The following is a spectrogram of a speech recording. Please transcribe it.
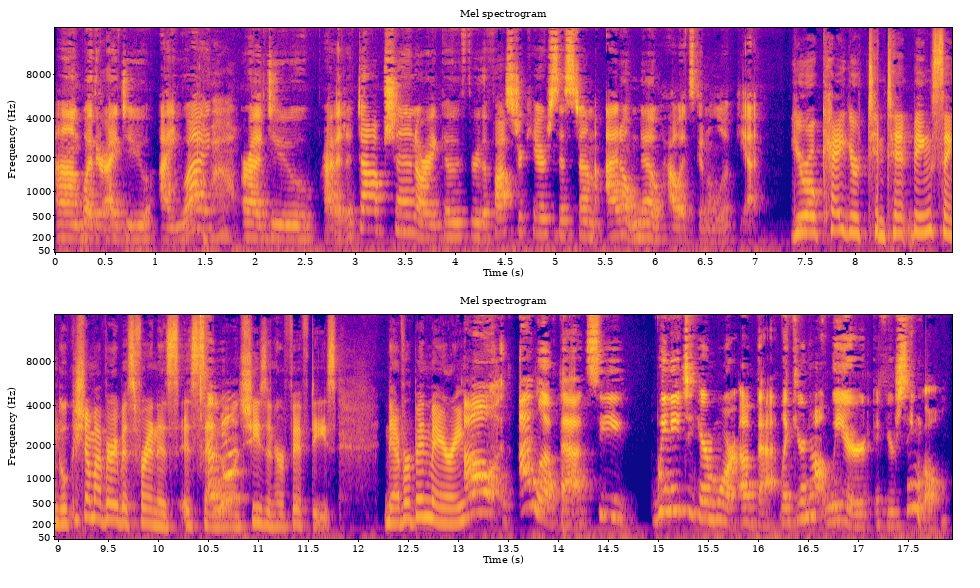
um, whether I do IUI or I do private adoption or I go through the foster care system. I don't know how it's going to look yet. You're okay. You're content being single because you know my very best friend is is single yeah? and she's in her fifties, never been married. Oh, I love that. See, we need to hear more of that. Like you're not weird if you're single.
